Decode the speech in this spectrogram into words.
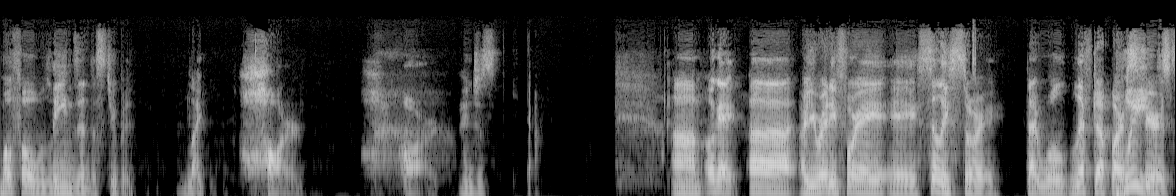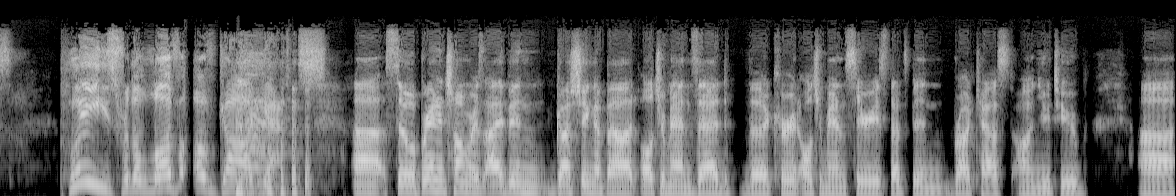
Mofo leans into stupid, like hard, hard, and just yeah. Um. Okay. Uh. Are you ready for a a silly story that will lift up our Please. spirits? Please, for the love of God, yes. Uh, so Brandon Chalmers, I've been gushing about Ultraman Z, the current Ultraman series that's been broadcast on YouTube. Uh,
